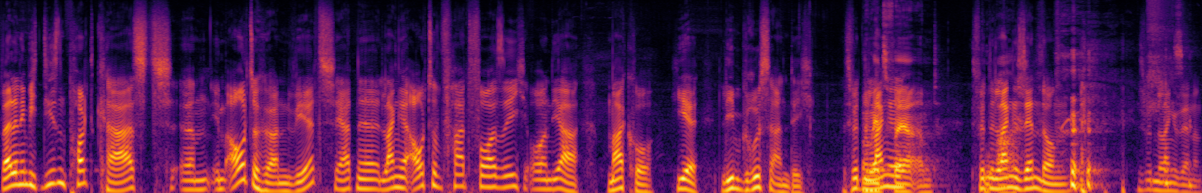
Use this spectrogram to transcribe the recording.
weil er nämlich diesen Podcast ähm, im Auto hören wird. Er hat eine lange Autofahrt vor sich und ja, Marco, hier, liebe Grüße an dich. Es wird eine lange, Feierabend. es wird eine lange. Sendung. es wird eine lange Sendung.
